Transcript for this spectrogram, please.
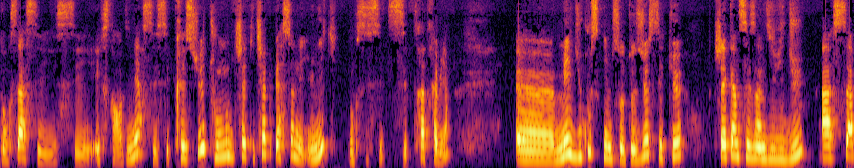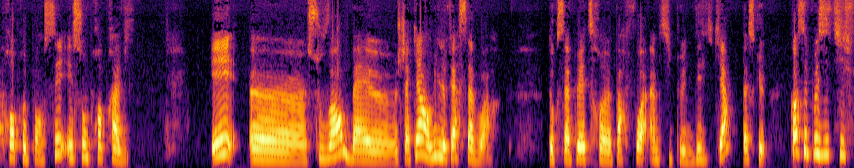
donc ça, c'est extraordinaire, c'est précieux. Tout le monde, chaque, chaque personne est unique, donc c'est très très bien. Euh, mais du coup, ce qui me saute aux yeux, c'est que chacun de ces individus a sa propre pensée et son propre avis. Et euh, souvent, ben, euh, chacun a envie de le faire savoir. Donc ça peut être parfois un petit peu délicat parce que quand c'est positif,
